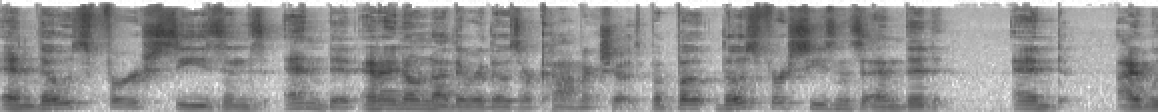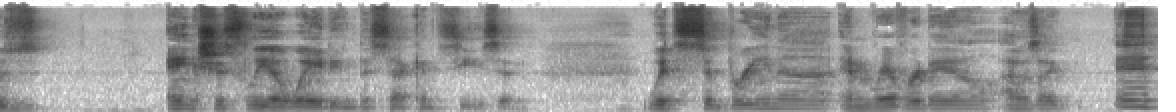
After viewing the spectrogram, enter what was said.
and those first seasons ended. And I know neither of those are comic shows, but both those first seasons ended, and I was anxiously awaiting the second season. With Sabrina and Riverdale, I was like, eh,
